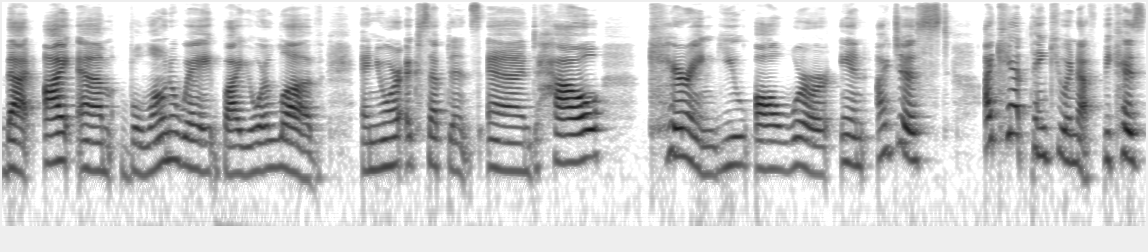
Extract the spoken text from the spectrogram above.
that I am blown away by your love and your acceptance and how caring you all were. And I just, I can't thank you enough because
